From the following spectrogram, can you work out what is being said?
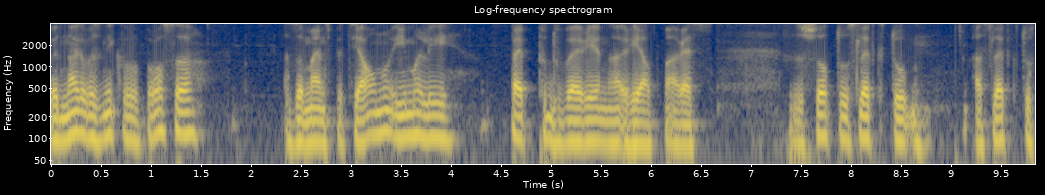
веднага възниква въпроса, за мен специално, има ли Пеп доверие на Риад Марес? Защото след като, а след като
